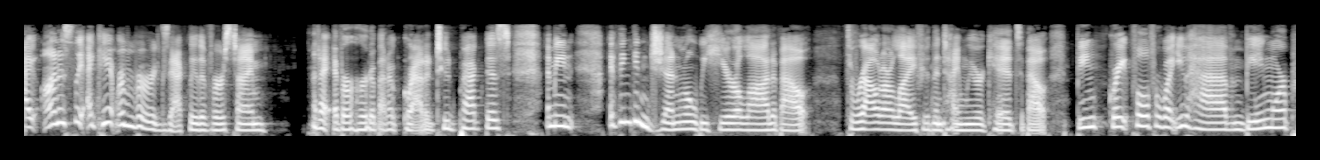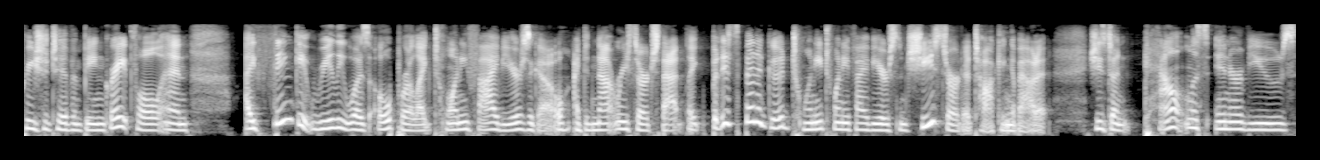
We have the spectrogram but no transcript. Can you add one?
I honestly, I can't remember exactly the first time that I ever heard about a gratitude practice. I mean, I think in general, we hear a lot about throughout our life, even the time we were kids, about being grateful for what you have and being more appreciative and being grateful. And I think it really was Oprah like 25 years ago. I did not research that, like, but it's been a good 20, 25 years since she started talking about it. She's done countless interviews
